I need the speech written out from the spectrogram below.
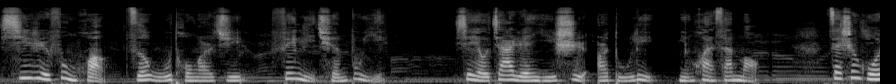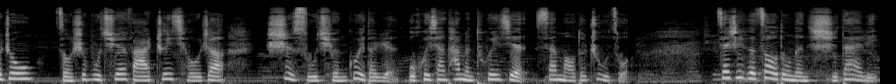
昔日凤凰则梧桐而居，非礼泉不饮。现有佳人一世而独立，名唤三毛。在生活中，总是不缺乏追求着世俗权贵的人，我会向他们推荐三毛的著作。在这个躁动的时代里。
